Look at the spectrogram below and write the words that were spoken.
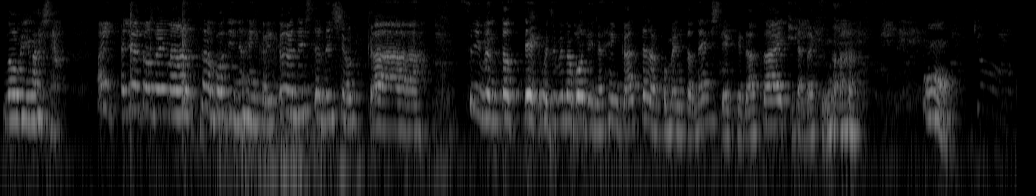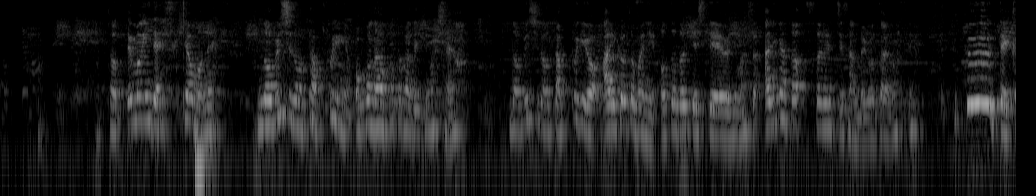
伸びました。はいありがとうございます。さあボディの変化いかがでしたでしょうか。水分とってご自分のボディの変化あったらコメントねしてください。いただきます。うん。とってもいいです。今日もね伸びしろたっぷりに行うことができましたよ。伸びしろたっぷりを合言葉にお届けしております。ありがとうストレッチさんでございますよ。ふーってか。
